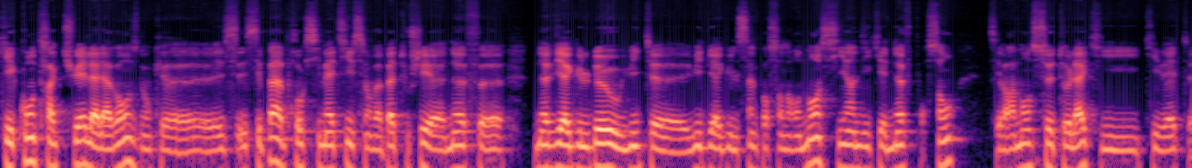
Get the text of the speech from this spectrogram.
qui est contractuel à l'avance, donc euh, c'est pas approximatif. Si on va pas toucher 9, 9,2 ou 8, 8,5% de rendement, si indiqué 9%, c'est vraiment ce taux-là qui, qui va être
